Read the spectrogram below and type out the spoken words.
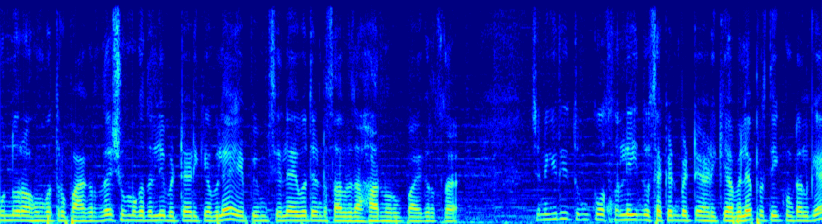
ಮುನ್ನೂರ ಒಂಬತ್ತು ರೂಪಾಯಿ ಆಗಿರುತ್ತೆ. ಶಿವಮೊಗ್ಗದಲ್ಲಿ ಬೆಟ್ಟೆ ಅಡಿಕೆ ಬೆಲೆ ಎ ಪಿ ಎಂ ಸಿಯಲ್ಲಿ ಐವತ್ತೆಂಟು ಸಾವಿರದ ಆರುನೂರು ರೂಪಾಯಿ ಆಗಿರುತ್ತೆ. ಚನ್ನಗಿರಿ ತುಮಕೂರಿನಲ್ಲಿ ಇಂದು ಸೆಕೆಂಡ್ ಬೆಟ್ಟೆ ಅಡಿಕೆ ಬೆಲೆ ಪ್ರತಿ ಕ್ವಿಂಟಲ್ಗೆ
